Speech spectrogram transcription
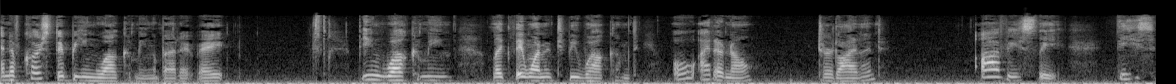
And of course, they're being welcoming about it, right? Being welcoming like they wanted to be welcomed. Oh, I don't know. Turtle Island. Obviously, these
